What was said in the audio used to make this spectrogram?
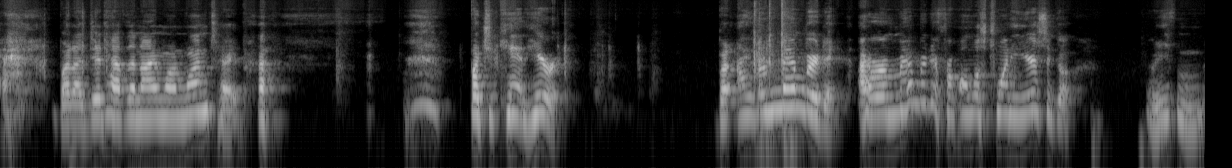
but I did have the 911 tape. but you can't hear it. But I remembered it. I remembered it from almost 20 years ago, even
